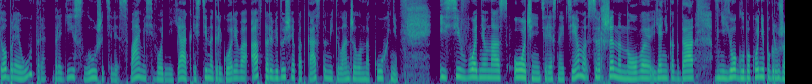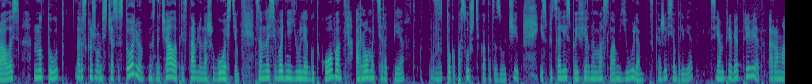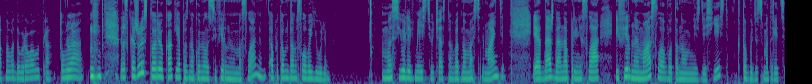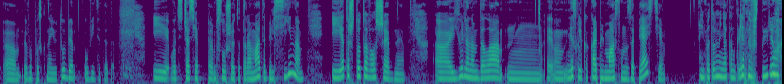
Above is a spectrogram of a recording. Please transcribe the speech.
Доброе утро, дорогие слушатели! С вами сегодня я, Кристина Григорьева, автор и ведущая подкаста «Микеланджело на кухне». И сегодня у нас очень интересная тема, совершенно новая. Я никогда в нее глубоко не погружалась, но тут расскажу вам сейчас историю, но сначала представлю нашу гостью. Со мной сегодня Юлия Гудкова, ароматерапевт. Вы только послушайте, как это звучит. И специалист по эфирным маслам Юля. Скажи всем привет. Всем привет-привет! Ароматного доброго утра! Ура! Расскажу историю, как я познакомилась с эфирными маслами, а потом дам слово Юле мы с Юлей вместе участвуем в одном mastermind е, и однажды она принесла эфирное масло, вот оно у меня здесь есть, кто будет смотреть э, выпуск на ютубе, увидит это. И вот сейчас я прям слушаю этот аромат апельсина, и это что-то волшебное. Э, Юля нам дала э, несколько капель масла на запястье, и потом меня конкретно вштырило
